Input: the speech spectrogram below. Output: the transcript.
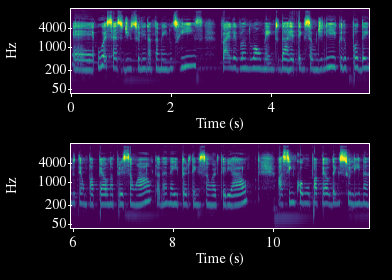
É, o excesso de insulina também nos rins vai levando ao aumento da retenção de líquido, podendo ter um papel na pressão alta, né, na hipertensão arterial, assim como o papel da insulina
